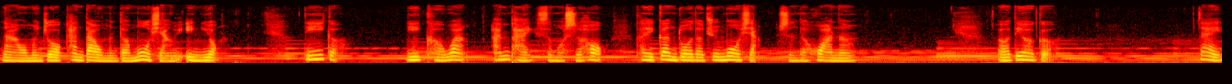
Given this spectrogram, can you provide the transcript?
那我们就看到我们的默想与应用。第一个，你渴望安排什么时候可以更多的去默想神的话呢？而第二个。在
